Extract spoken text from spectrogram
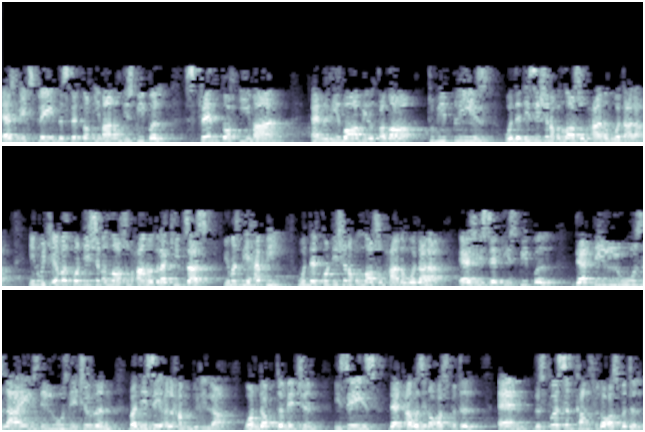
As we explained, the strength of Iman of these people. Strength of Iman and Rida bil Qada. To be pleased with the decision of Allah subhanahu wa ta'ala. In whichever condition Allah subhanahu wa ta'ala keeps us, we must be happy with that condition of Allah subhanahu wa ta'ala. As we said, these people, that they lose lives, they lose their children, but they say Alhamdulillah. One doctor mentioned, he says that I was in a hospital and this person comes to the hospital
